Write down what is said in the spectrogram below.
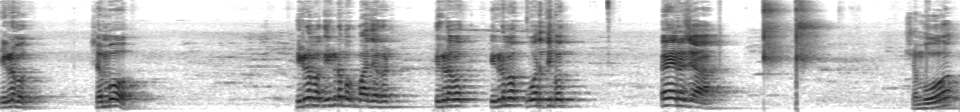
इकडं बघ शंभो. इकडं बघ इकडं बघ माझ्याकडं. इकडं बघ इकडं बघ वरती बघ. ए रजा. शंभो.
